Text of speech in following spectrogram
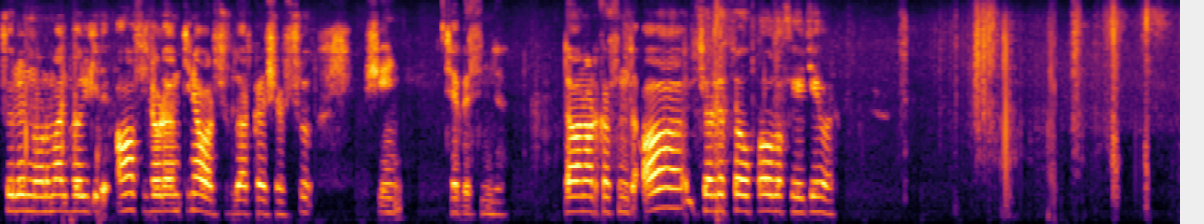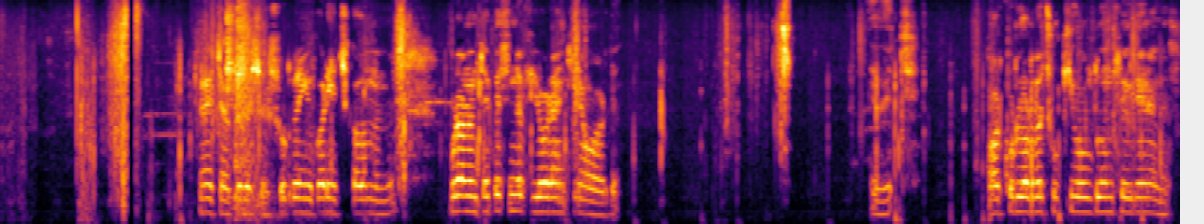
Şöyle normal bölgede. Aa Fiorentina var şurada arkadaşlar. Şu şeyin tepesinde. Dağın arkasında. Aa içeride Sao Paulo FC var. Evet arkadaşlar şuradan yukarıya çıkalım hemen. Buranın tepesinde Fiorentina vardı. Evet. Parkurlarda çok iyi olduğum söylenemez.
